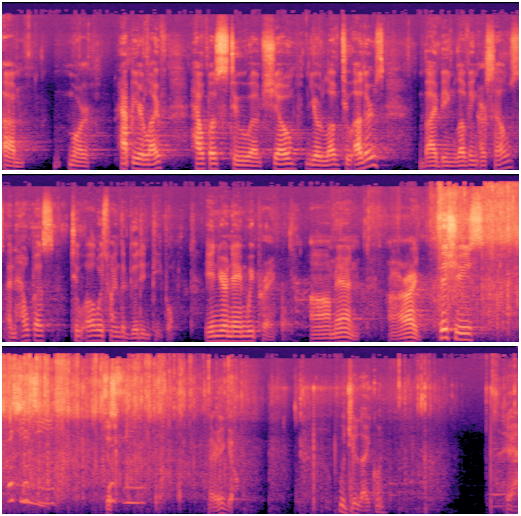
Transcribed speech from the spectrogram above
um, more happier life. Help us to uh, show your love to others by being loving ourselves, and help us to always find the good in people. In your name we pray. Amen. All right, fishies. Fishies. Just there you go. Would you like one? Yeah.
